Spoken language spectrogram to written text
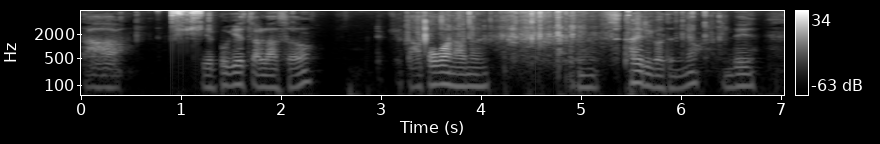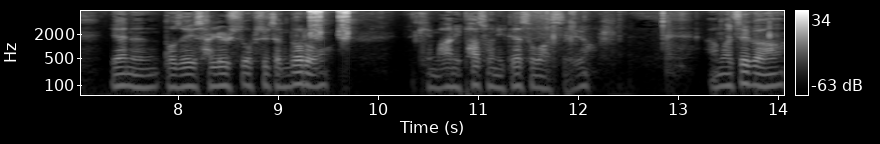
다 예쁘게 잘라서 이렇게 다 보관하는 그런 스타일이거든요. 근데 얘는 도저히 살릴 수 없을 정도로 이렇게 많이 파손이 돼서 왔어요. 아마 제가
